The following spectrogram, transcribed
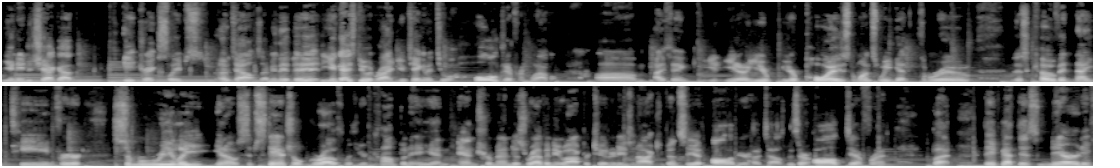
you need to check out Eat, Drink, Sleeps hotels. I mean, they, they, you guys do it right. You've taken it to a whole different level. Um, I think you, you, know you're you're poised once we get through this COVID nineteen for some really you know substantial growth with your company and and tremendous revenue opportunities and occupancy at all of your hotels because they're all different, but they've got this narrative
